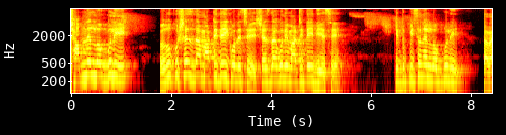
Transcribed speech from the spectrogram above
সামনের লোকগুলি রুকু সেজদা মাটিতেই করেছে, সেজদাগুলি মাটিতেই দিয়েছে। কিন্তু পিছনের লোকগুলি তারা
